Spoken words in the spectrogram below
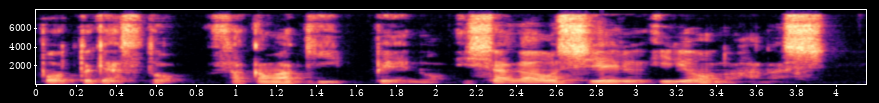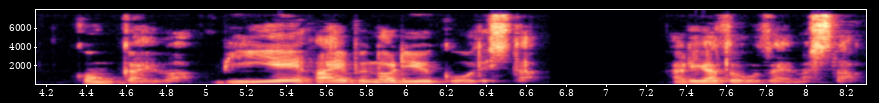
ポッドキャスト、坂巻一平の医者が教える医療の話。今回は BA.5 の流行でした。ありがとうございました。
